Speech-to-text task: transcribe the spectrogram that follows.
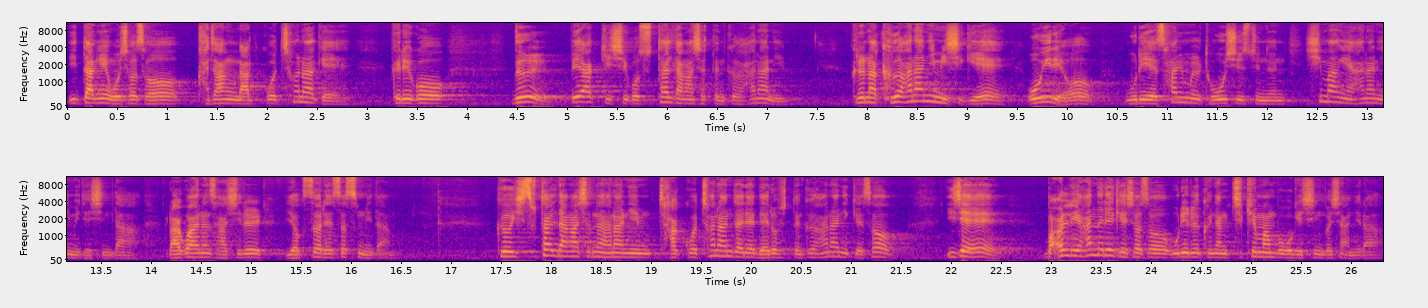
이 땅에 오셔서 가장 낮고 천하게 그리고 늘 빼앗기시고 수탈당하셨던 그 하나님. 그러나 그 하나님이시기에 오히려 우리의 삶을 도우실 수 있는 희망의 하나님이 되신다라고 하는 사실을 역설했었습니다. 그 수탈 당하셨던 하나님, 작고 천한 자리에 내려오셨던 그 하나님께서 이제 멀리 하늘에 계셔서 우리를 그냥 지켜만 보고 계신 것이 아니라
